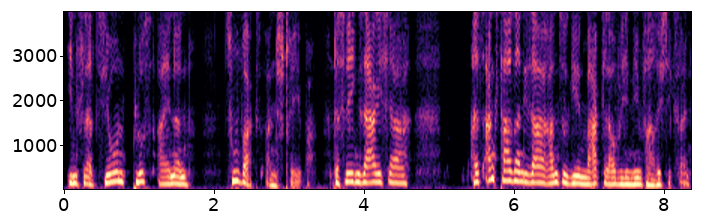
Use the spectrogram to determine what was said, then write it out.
Inflation plus einen Zuwachs anstrebe. Deswegen sage ich ja, als Angsthase an die Sache ranzugehen, mag, glaube ich, in dem Fall richtig sein.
